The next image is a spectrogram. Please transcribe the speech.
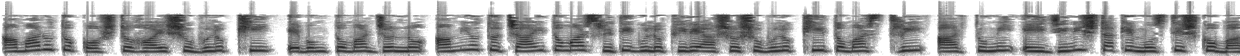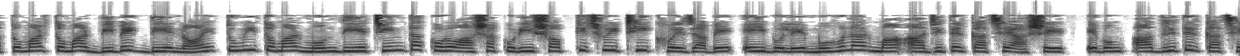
আমারও তো কষ্ট হয় শুভলক্ষ্মী, এবং তোমার জন্য আমিও তো চাই তোমার স্মৃতিগুলো ফিরে আসো। শুভলক্ষ্মী তোমার স্ত্রী, আর তুমি এই জিনিসটাকে মস্তিষ্ক বা তোমার তোমার বিবেক দিয়ে নয়, তুমি তোমার মন দিয়ে চিন্তা করো, আশা করি সবকিছুই ঠিক হয়ে যাবে, এই বলে মোহনার মা আজিতের কাছে আসে, এবং আদৃতের কাছে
